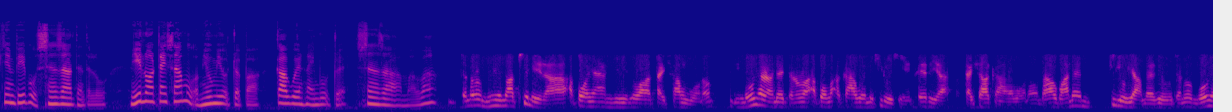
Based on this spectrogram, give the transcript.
ပြင်ပေးဖို့ စဉ်းစားတဲ့လို့မြေလွှာတိုက်စားမှု အမျိုးမျိုးအတွက်ပါ ကာကွယ်နိုင်ဖို့အတွက်စဉ်းစားရမှာပါ ကျွန်တော်တို့ မြေမှာဖြစ်နေတာအပေါ်ယံမြေလွှာတိုက်စားမှုပေါ့နော်ဒီမိုးရတာနဲ့ ကျွန်တော်တို့အပေါ်မှာ အကာအကွယ်မရှိလို့ရှိရင်ဖဲတွေက တိုက်စားကြရပေါ့နော် ဒါကို ဘာနဲ့ကြည့်လို့ရမယ်ဆိုကျွန်တော်မိုးရ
